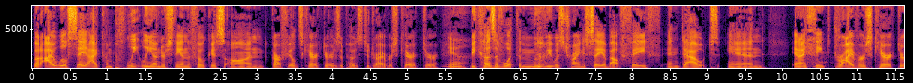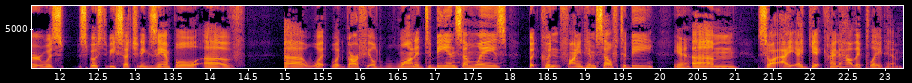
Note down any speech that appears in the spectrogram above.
but I will say I completely understand the focus on Garfield's character as opposed to Driver's character yeah, because of what the movie was trying to say about faith and doubt and and I think Driver's character was supposed to be such an example of uh, what what Garfield wanted to be in some ways, but couldn't find himself to be. yeah. Um, so I, I get kind of how they played him.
